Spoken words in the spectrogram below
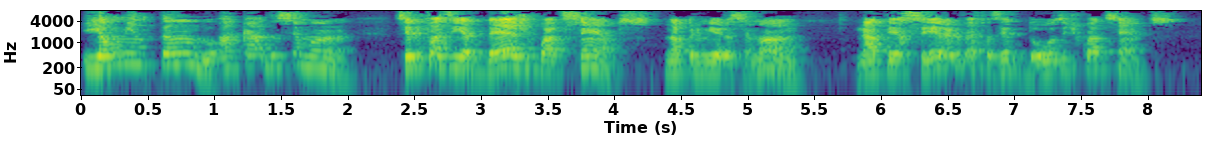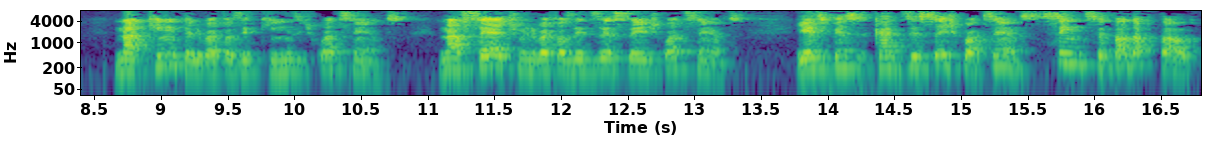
e aumentando a cada semana. Se ele fazia 10 de 400 na primeira semana, na terceira, ele vai fazer 12 de 400. Na quinta, ele vai fazer 15 de 400. Na sétima, ele vai fazer 16 de 400. E aí você pensa, cara, 16 de 400? Sim, você está adaptado.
